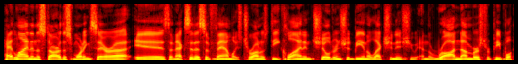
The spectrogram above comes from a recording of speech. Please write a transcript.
Headline in the Star this morning, Sarah, is an exodus of families. Toronto's decline in children should be an election issue. And the raw numbers for people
